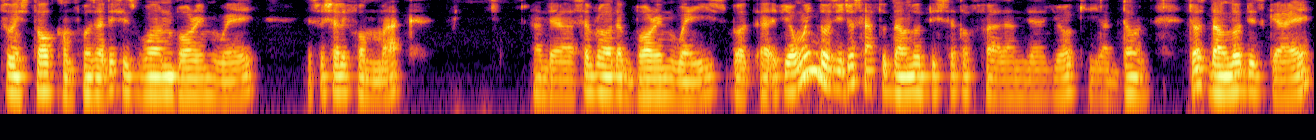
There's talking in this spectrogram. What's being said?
to install composer. This is one boring way especially for Mac and there are several other boring ways but uh, if you're Windows you just have to download this setup file and uh, you're okay you're done. Just download this guy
